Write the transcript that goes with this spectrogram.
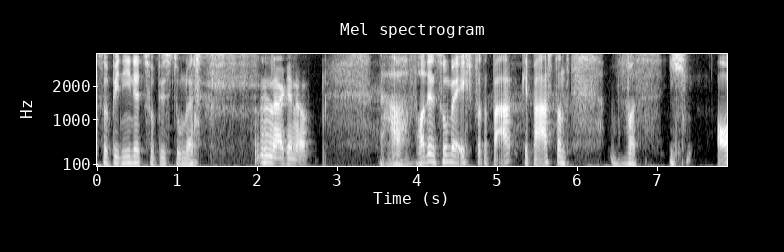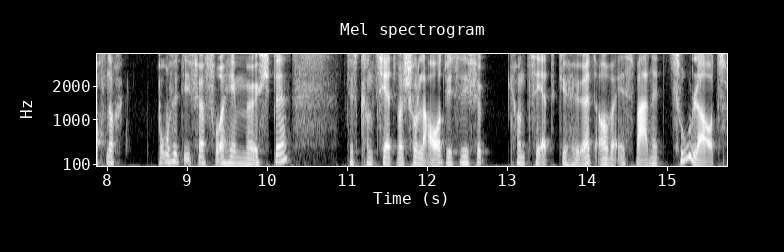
so bin ich nicht, so bist du nicht. Na, genau. Ja, hat in Summe echt gepasst und was ich auch noch positiv hervorheben möchte, das Konzert war schon laut, wie sie sich für Konzert gehört, aber es war nicht zu laut.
